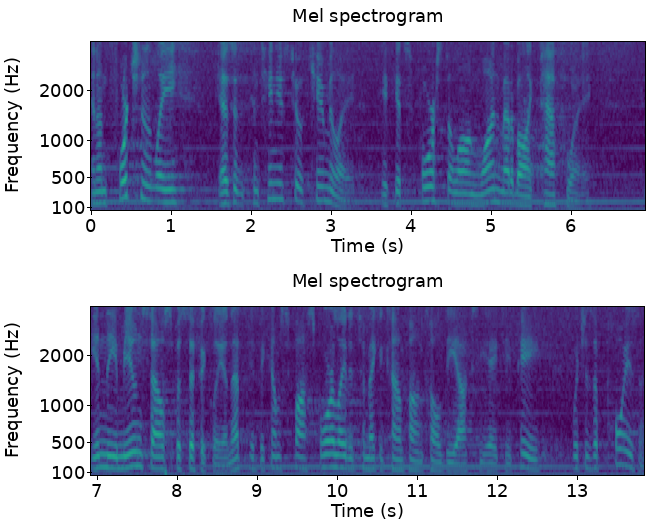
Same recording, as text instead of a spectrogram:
And unfortunately, as it continues to accumulate, it gets forced along one metabolic pathway in the immune cell specifically, and that it becomes phosphorylated to make a compound called deoxy-ATP, which is a poison,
